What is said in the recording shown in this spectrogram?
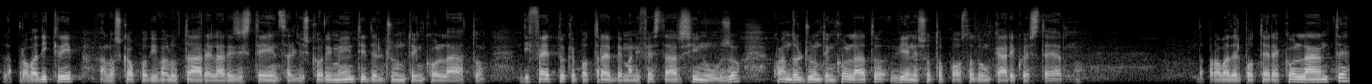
La prova di creep ha lo scopo di valutare la resistenza agli scorrimenti del giunto incollato, difetto che potrebbe manifestarsi in uso quando il giunto incollato viene sottoposto ad un carico esterno. La prova del potere collante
